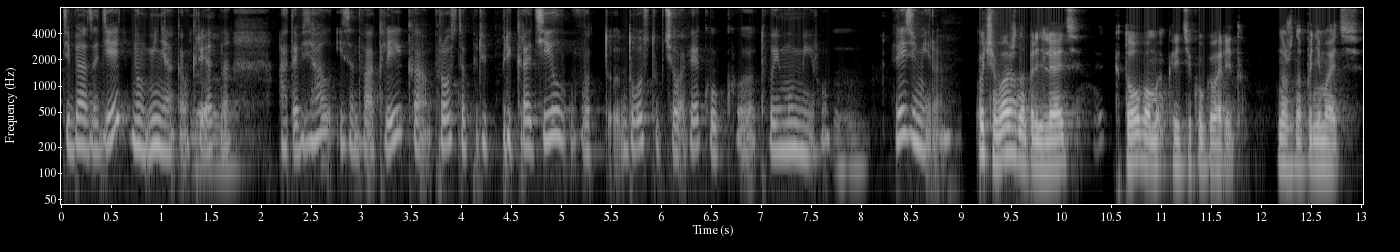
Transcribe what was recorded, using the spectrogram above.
тебя задеть, ну, меня конкретно, да, да, да. а ты взял и за два клика просто при- прекратил вот доступ человеку к твоему миру. Mm-hmm. Резюмируем. Очень важно определять, кто вам критику говорит. Нужно понимать,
